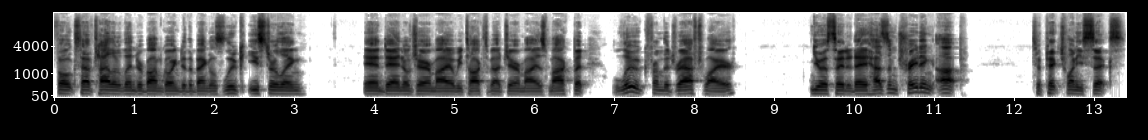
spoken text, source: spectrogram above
folks have Tyler Linderbaum going to the Bengals, Luke Easterling, and Daniel Jeremiah. We talked about Jeremiah's mock, but Luke from the draft wire, USA Today, has him trading up to pick 26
